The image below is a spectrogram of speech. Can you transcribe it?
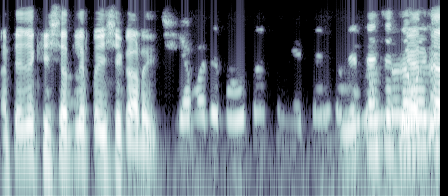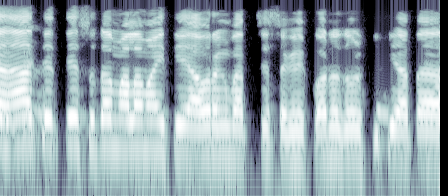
आणि त्याच्या खिशातले पैसे काढायचे. ते का- हा, ते ते सुद्धा मला माहिती आहे. औरंगाबादचे सगळे कोणाजवळ किती आता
